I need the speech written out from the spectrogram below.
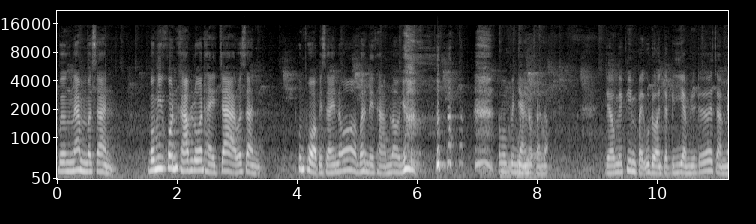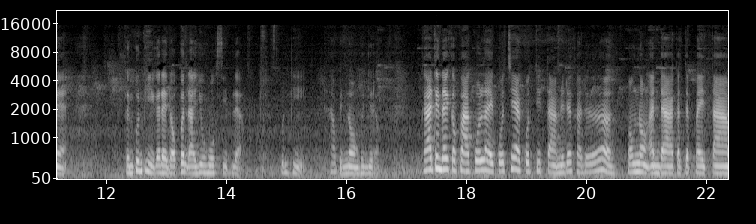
เบิ่งนํว่าซั่นบ่มีคนขับรถให้จ้าว่าซั่นคุณพ่อไปไสเนาะบ่ทันได้ถามเราอยู่ก็บ่เป็นหยังเนาะค่ะเนาะเดี๋ยวแม่พิมพ์ไปอุดรจะไปเยี่ยมอยู่เด้อจ้าแม่เป็นคุณพี่ก็ได้ดอกเพิ่นอายุ60แล้ว คุณพี่เฮาเป็นน้องเพิ่นอยู่ดอกค่ะจังได้ก็ฝากกดไลค์กดแชร์กดติดตามด้วยเด้อค่ะ เด้อของน้องอันดาก็จะไปตาม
